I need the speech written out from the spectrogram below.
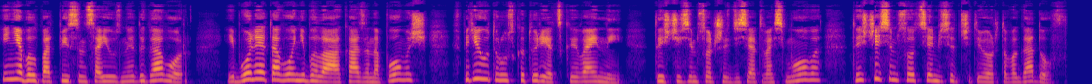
и не был подписан союзный договор, и более того не была оказана помощь в период русско-турецкой войны 1768-1774 годов.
